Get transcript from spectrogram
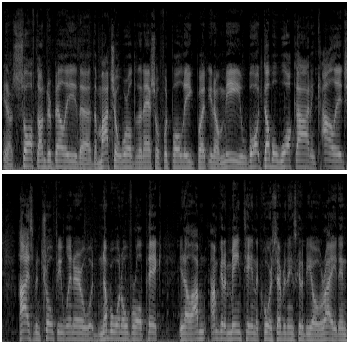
you know, soft underbelly, the the macho world of the National Football League. But you know, me, walk, double walk on in college, Heisman Trophy winner, number one overall pick. You know, I'm I'm going to maintain the course. Everything's going to be all right, and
